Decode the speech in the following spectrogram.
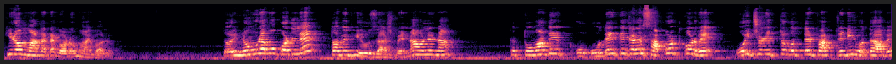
কিরম মাথাটা গরম হয় বলো? তো ওই নোংরামো করলে তবে ভিউজ আসবে, না হলে না। তো তোমাদের ওদেরকে যারা সাপোর্ট করবে, ওই চরিত্রকর্তের পাত্রেরই হতে হবে।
